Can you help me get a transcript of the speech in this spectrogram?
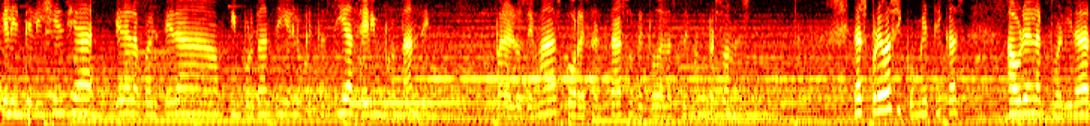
que la inteligencia era, la, era importante y es lo que te hacía ser importante para los demás o resaltar sobre todas las demás personas. Las pruebas psicométricas ahora en la actualidad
